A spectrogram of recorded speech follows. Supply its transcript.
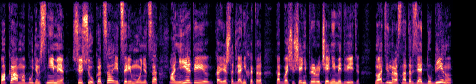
пока мы будем с ними сюсюкаться и церемониться, они это, конечно, для них это как бы ощущение приручения медведя. Но один раз надо взять дубину,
